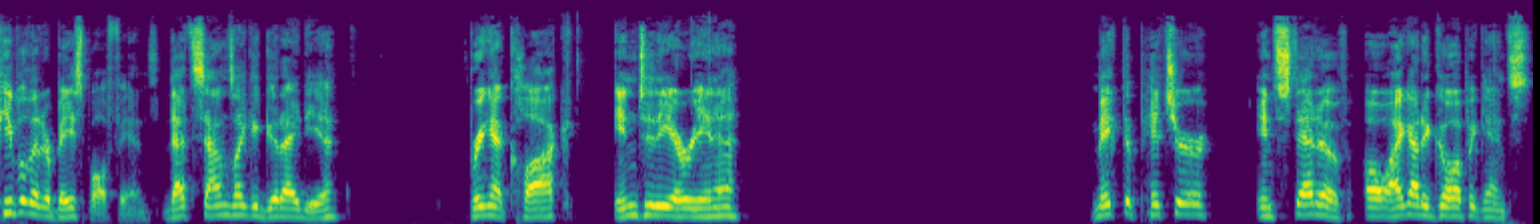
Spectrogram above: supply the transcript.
People that are baseball fans, that sounds like a good idea. Bring a clock into the arena. Make the pitcher instead of, oh, I got to go up against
